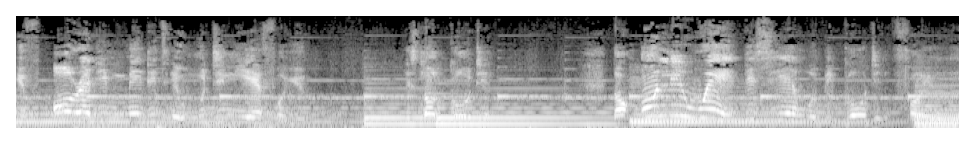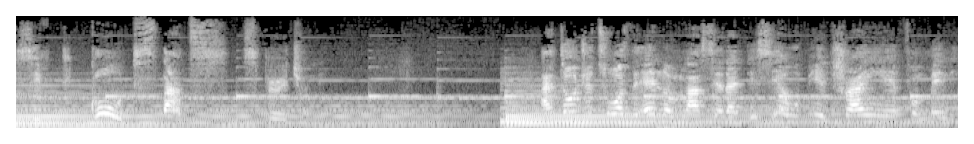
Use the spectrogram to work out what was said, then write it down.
you've already made it a wooden year for you. It's not golden. The only way this year will be golden for you is if the gold starts spiritually. I told you towards the end of last year that this year will be a trying year for many.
